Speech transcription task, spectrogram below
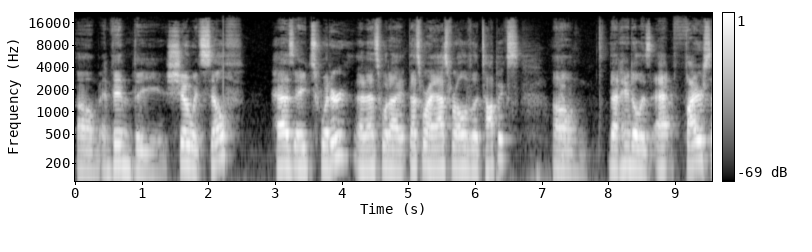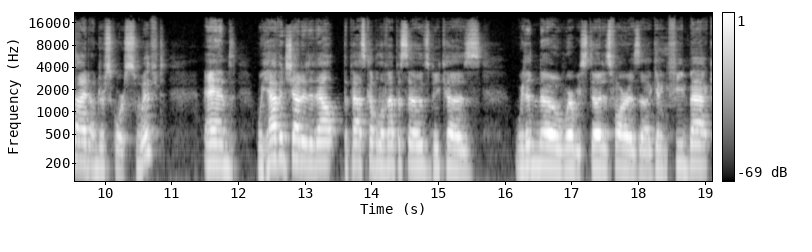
Um, and then the show itself has a Twitter, and that's what I that's where I ask for all of the topics. Um, That handle is at fireside underscore swift. And we haven't shouted it out the past couple of episodes because we didn't know where we stood as far as uh, getting feedback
